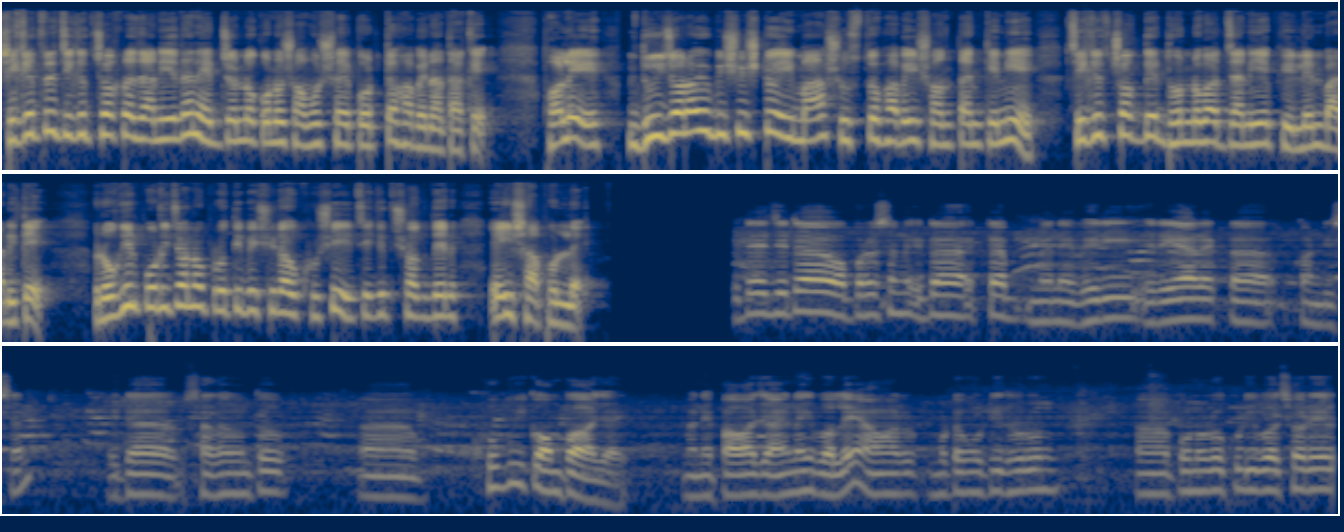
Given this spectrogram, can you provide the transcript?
সেক্ষেত্রে চিকিৎসকরা জানিয়ে দেন, এর জন্য কোনো সমস্যায় পড়তে হবে না তাকে। ফলে দুই জরায়ু বিশিষ্ট এই মা সুস্থভাবেই সন্তানকে নিয়ে চিকিৎসকদের ধন্যবাদ জানিয়ে ফিরলেন বাড়িতে। রোগীর পরিজন ও প্রতিবেশীরাও খুশি চিকিৎসকদের এই সাফল্যে। এটা যেটা অপারেশন এটা একটা মানে ভেরি রেয়ার একটা কন্ডিশন এটা সাধারণত খুবই কম পাওয়া যায়। মানে পাওয়া যায় নাই বলে আমার মোটামুটি ধরুন পনেরো কুড়ি বছরের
